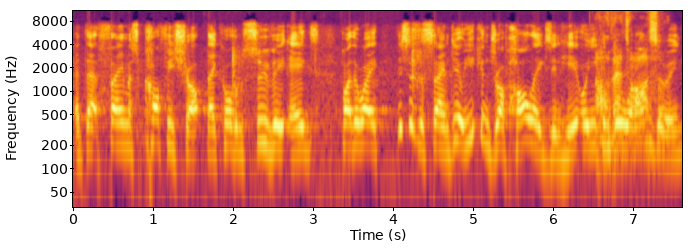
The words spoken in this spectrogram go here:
at that famous coffee shop. They call them sous vide eggs. By the way, this is the same deal. You can drop whole eggs in here, or you can oh, do what awesome. I'm doing,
